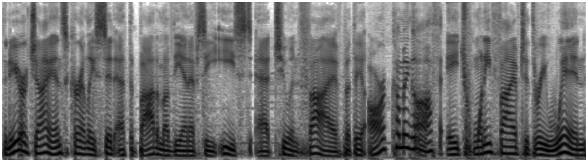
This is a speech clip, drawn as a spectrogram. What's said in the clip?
The New York Giants currently sit at the bottom of the NFC East at 2 and 5, but they are coming off a 25 to 3 win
